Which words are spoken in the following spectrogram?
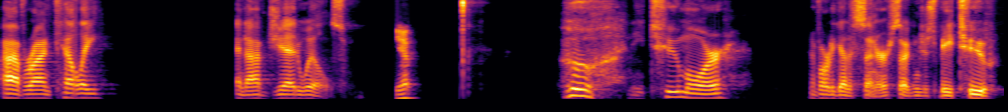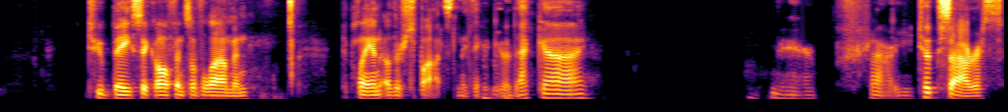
I have Ryan Kelly, and I have Jed Wills. Yep. Whew, I need two more. I've already got a center, so it can just be two, two basic offensive linemen to play in other spots. Let me think. Go that guy. There. Sorry, you took Cyrus.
